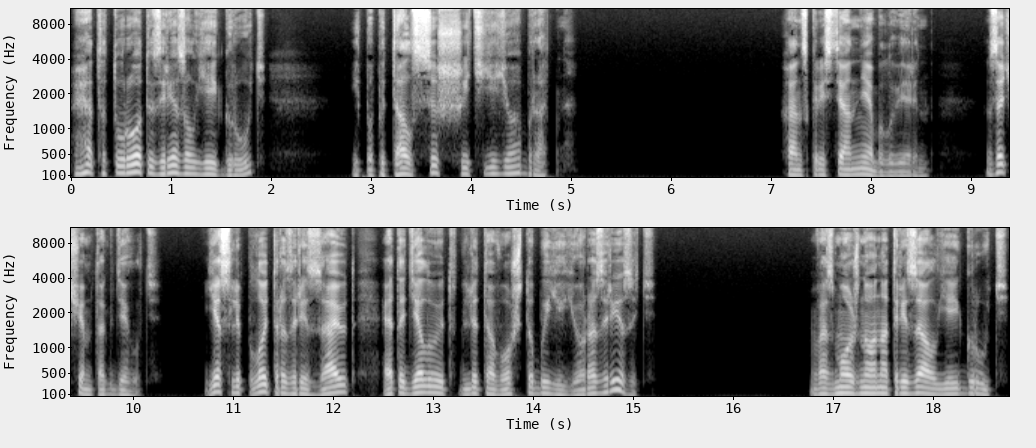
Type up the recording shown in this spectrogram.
Этот урод изрезал ей грудь и попытался сшить ее обратно. Ханс Кристиан не был уверен. Зачем так делать? Если плоть разрезают, это делают для того, чтобы ее разрезать. Возможно, он отрезал ей грудь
